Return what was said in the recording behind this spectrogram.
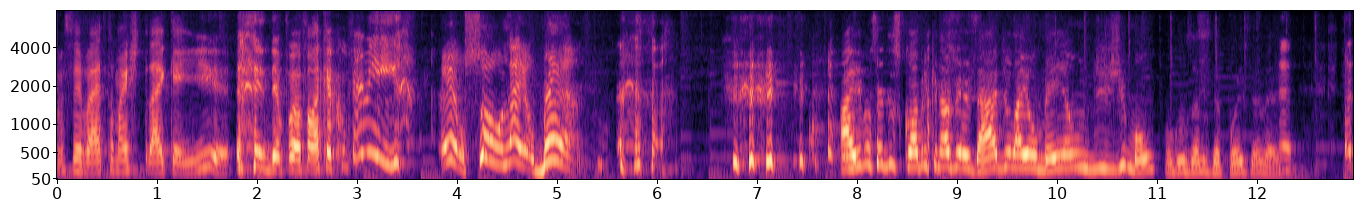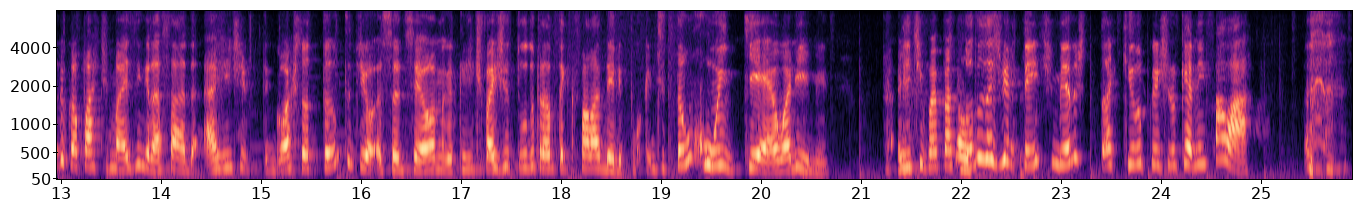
você vai tomar strike aí e depois vai falar que a culpa é minha. Eu sou o Lion Man! Aí você descobre que, na verdade, o Lion Man é um Digimon, alguns anos depois, né, velho? É. Sabe qual a parte mais engraçada? A gente gosta tanto de Sensei Ômega que a gente faz de tudo pra não ter que falar dele, porque de tão ruim que é o anime. A gente vai pra Não. todas as vertentes, menos daquilo porque a gente não quer nem falar.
